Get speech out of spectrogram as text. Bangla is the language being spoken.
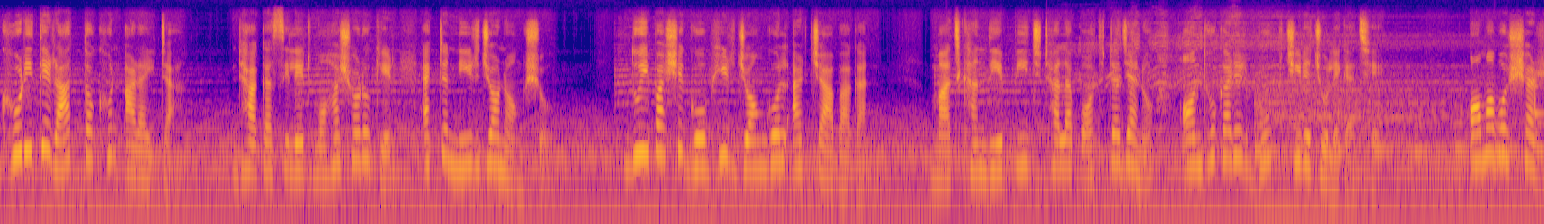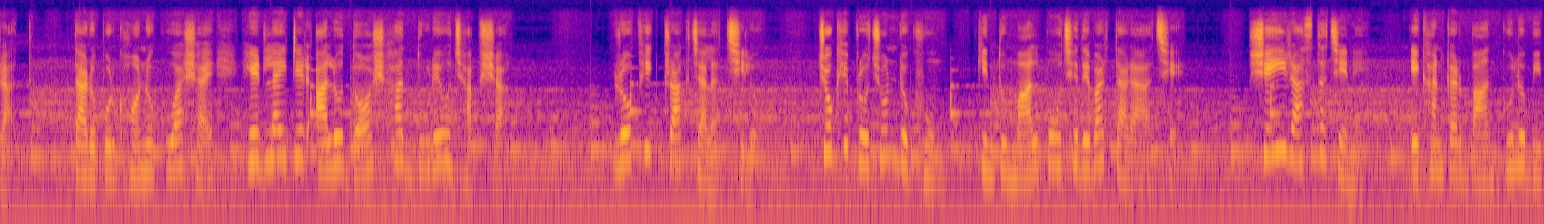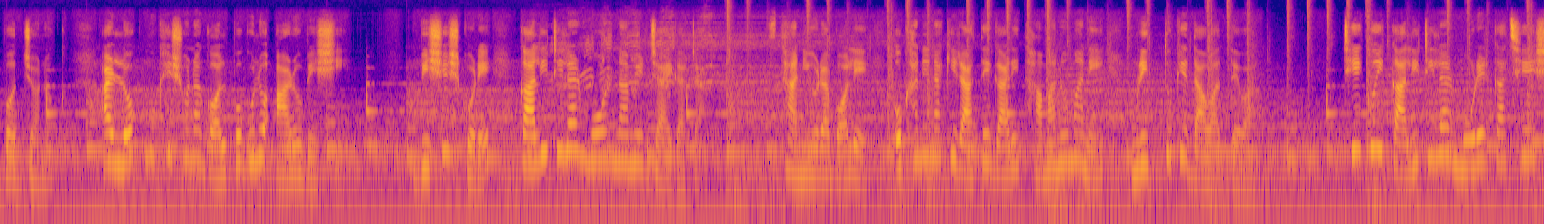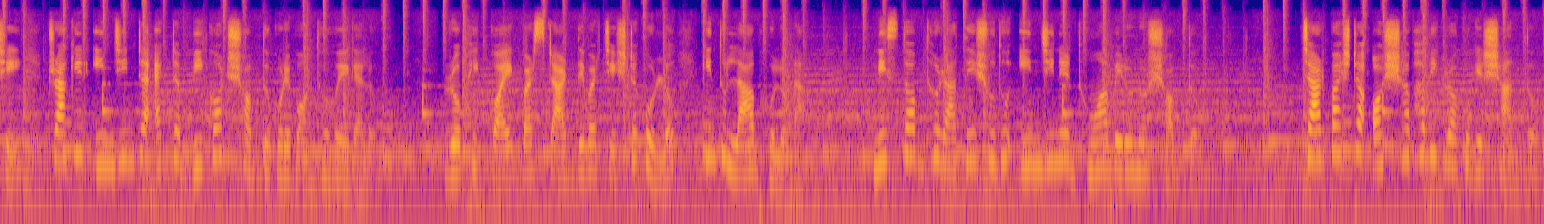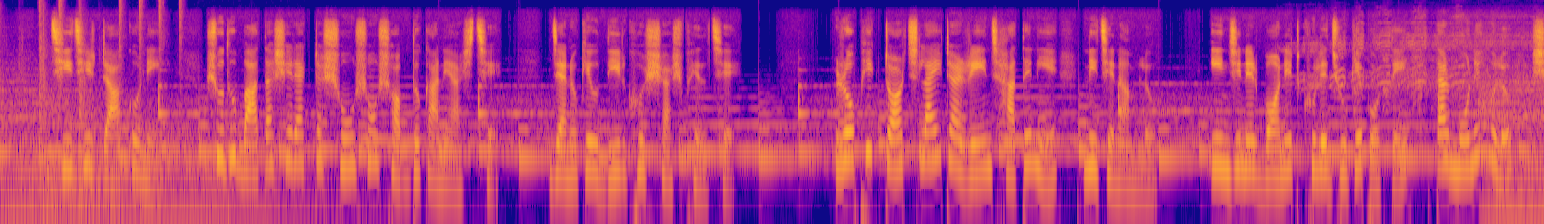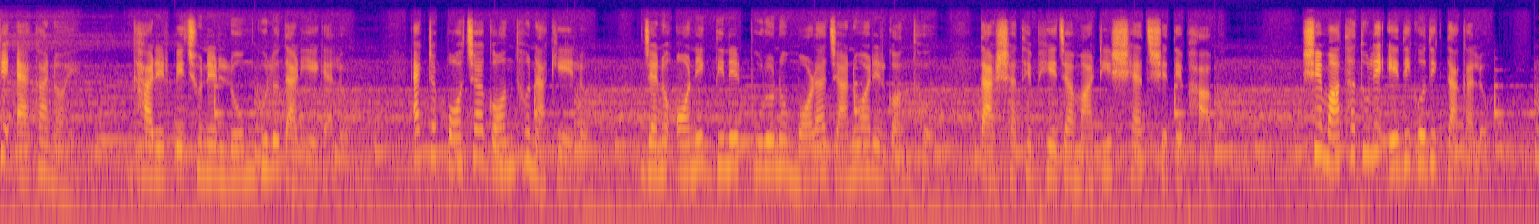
ঘড়িতে রাত তখন আড়াইটা। ঢাকা সিলেট মহাসড়কের একটা নির্জন অংশ। দুই পাশে গভীর জঙ্গল আর চা বাগান। মাঝখান দিয়ে পিচ ঢালা পথটা যেন অন্ধকারের বুক চিরে চলে গেছে। অমাবস্যার রাত। তার ওপর ঘন কুয়াশায় হেডলাইটের আলো দশ হাত দূরেও ঝাপসা। রফিক ট্রাক চালাচ্ছিল। চোখে প্রচণ্ড ঘুম, কিন্তু মাল পৌঁছে দেবার তারা আছে। সেই রাস্তা চেনে। এখানকার বাঁধগুলো বিপজ্জনক, আর লোকমুখে শোনা গল্পগুলো আরও বেশি। বিশেষ করে কালীটিলার মোড় নামের জায়গাটা। স্থানীয়রা বলে, ওখানে নাকি রাতে গাড়ি থামানো মানে মৃত্যুকে দাওয়াত দেওয়া। ঠিক ওই কালীটিলার মোড়ের কাছে এসেই ট্রাকের ইঞ্জিনটা একটা বিকট শব্দ করে বন্ধ হয়ে গেল। রফিক কয়েকবার স্টার্ট দেবার চেষ্টা করল, কিন্তু লাভ হলো না। নিস্তব্ধ রাতে শুধু ইঞ্জিনের ধোঁয়া বেরোনোর শব্দ। চারপাশটা অস্বাভাবিক রকমের শান্ত। ঝিঝির ডাকও নেই, শুধু বাতাসের একটা শোঁ শোঁ শব্দ কানে আসছে, যেন কেউ দীর্ঘশ্বাস ফেলছে। রফিক টর্চ লাইট আর রেঞ্জ হাতে নিয়ে নিচে নামল। ইঞ্জিনের বনেট খুলে ঝুঁকে পড়তেই তার মনে হলো সে একা নয়। ঘাড়ের পেছনের লোমগুলো দাঁড়িয়ে গেল। একটা পচা গন্ধ নাকে এলো, যেন অনেক দিনের পুরনো মরা জানোয়ারের গন্ধ তার সাথে ভেজা মাটির স্যাঁতসেতে ভাব। সে মাথা তুলে এদিক ওদিক তাকালো।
